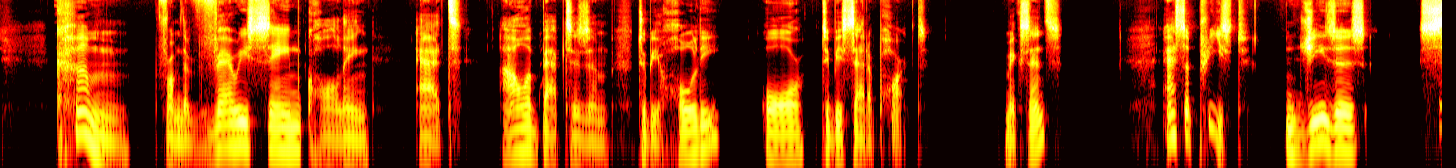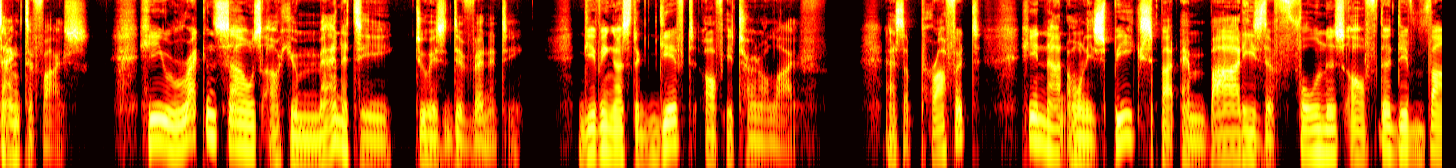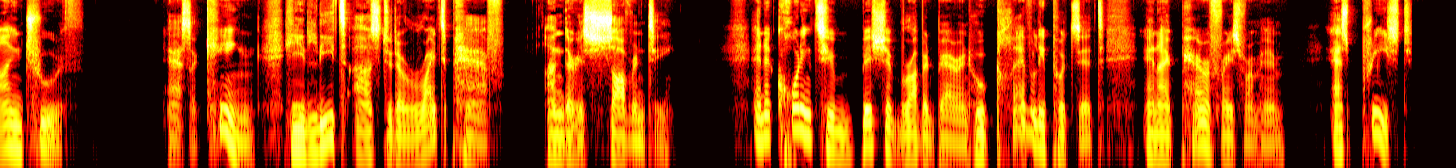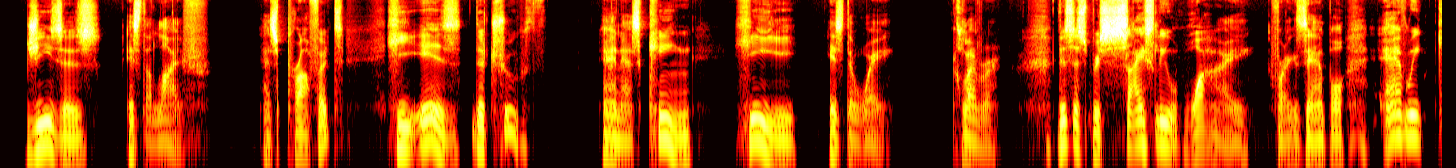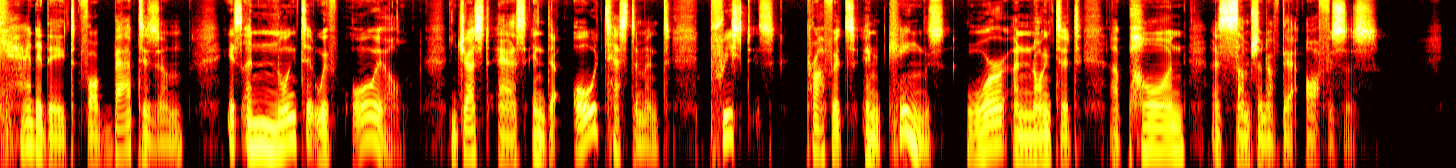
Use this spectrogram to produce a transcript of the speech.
come from the very same calling at our baptism to be holy or to be set apart. Make sense? As a priest, Jesus sanctifies. He reconciles our humanity to his divinity, giving us the gift of eternal life. As a prophet, he not only speaks but embodies the fullness of the divine truth. As a king, he leads us to the right path under his sovereignty. And according to Bishop Robert Barron, who cleverly puts it, and I paraphrase from him, as priest, Jesus is the life. As prophet, he is the truth. And as king, he is the way. Clever. This is precisely why, for example, every candidate for baptism is anointed with oil just as in the Old Testament, priests, prophets, and kings were anointed upon assumption of their offices.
